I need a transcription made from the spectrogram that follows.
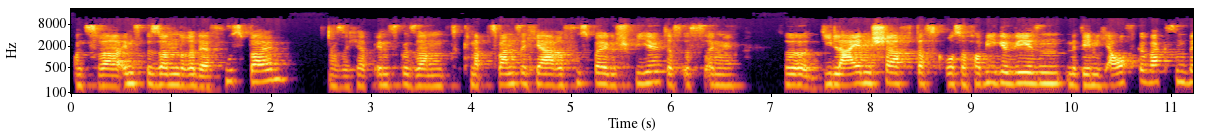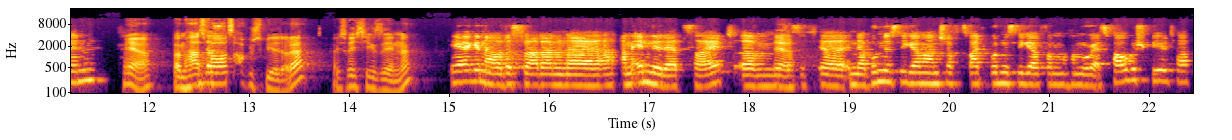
Und zwar insbesondere der Fußball. Also ich habe insgesamt knapp 20 Jahre Fußball gespielt. Das ist irgendwie so die Leidenschaft, das große Hobby gewesen, mit dem ich aufgewachsen bin. Ja, beim HSV hast du auch gespielt, oder? Habe ich richtig gesehen, ne? Ja, genau. Das war dann äh, am Ende der Zeit, ähm, ja. dass ich äh, in der Bundesligamannschaft, zweite Bundesliga vom Hamburger SV gespielt habe.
